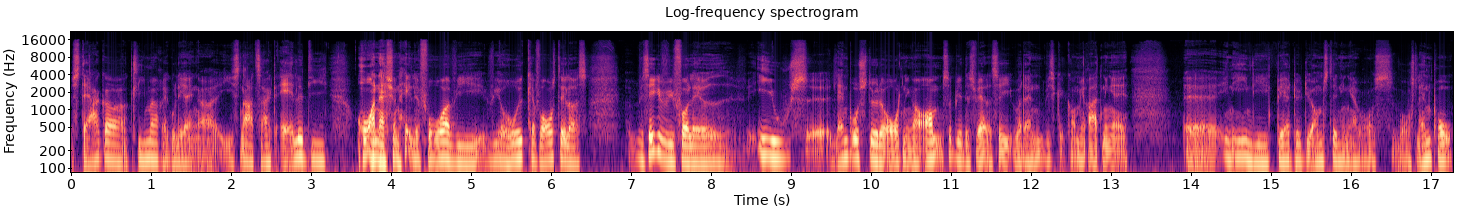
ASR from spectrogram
stærkere klimareguleringer i snart sagt alle de overnationale forer, vi, vi overhovedet kan forestille os. Hvis ikke vi får lavet EU's øh, landbrugsstøtteordninger om, så bliver det svært at se, hvordan vi skal komme i retning af øh, en egentlig bæredygtig omstilling af vores, vores landbrug.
